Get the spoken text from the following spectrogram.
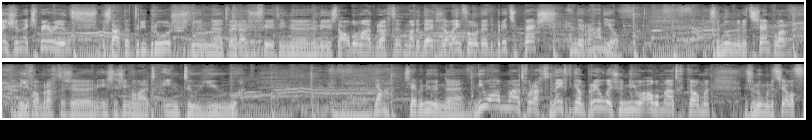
Elimination Experience bestaat uit drie broers die in 2014 uh, hun eerste album uitbrachten. Maar dat deden ze alleen voor de, Britse pers en de radio. Ze noemden het Sampler. En hiervan brachten ze hun eerste single uit, Into You. En uh, ja, ze hebben nu een uh, nieuw album uitgebracht. 19 april is hun nieuwe album uitgekomen. En ze noemen het zelf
